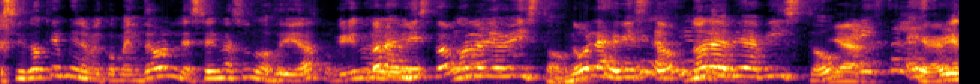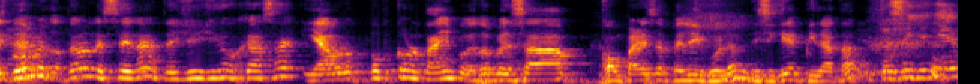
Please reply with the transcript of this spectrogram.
sino que, mira, me comentaron la escena hace unos días. Porque yo no, ¿No la había has visto? No la había visto. ¿No la has visto? No la había visto. Ya. He visto la Y la había- escena. me contaron la escena, entonces yo llego a casa y abro Popcorn Time porque no pensaba comprar esa película, ni siquiera pirata. Entonces yo llegué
